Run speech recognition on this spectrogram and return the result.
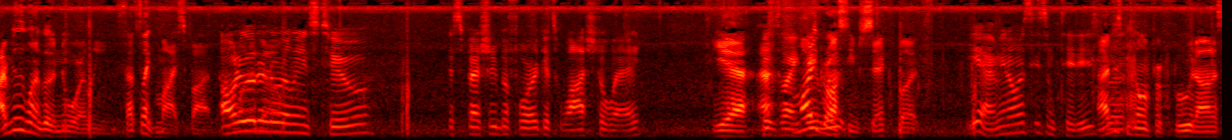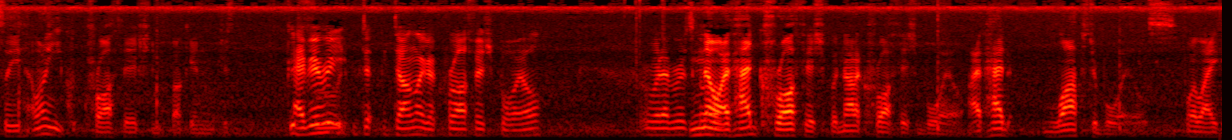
I really want to go to New Orleans. That's like my spot. I want to go to New Orleans too, especially before it gets washed away. Yeah, 'Cause, uh, like, Mardi Gras seems sick, but Yeah, I mean, I want to see some titties. I'd just be going for food, honestly. I want to eat crawfish and fucking just good Have you ever d- done like a crawfish boil or whatever it's called? No, I've had crawfish, but not a crawfish boil. I've had lobster boils, or like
